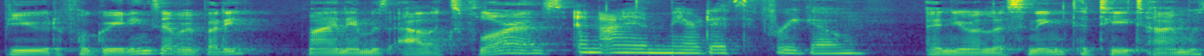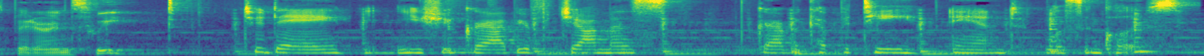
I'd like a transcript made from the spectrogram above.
Beautiful greetings, everybody. My name is Alex Flores, And I am Meredith Frigo. and you're listening to Tea Time with Bitter and Sweet. Today, you should grab your pajamas, grab a cup of tea, and listen close.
